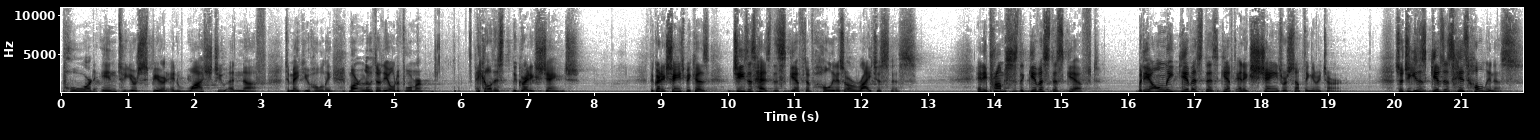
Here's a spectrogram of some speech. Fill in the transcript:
poured into your spirit and washed you enough to make you holy. Martin Luther, the old reformer, he called this the great exchange. The great exchange because Jesus has this gift of holiness or righteousness. And he promises to give us this gift, but he only give us this gift in exchange for something in return. So Jesus gives us his holiness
